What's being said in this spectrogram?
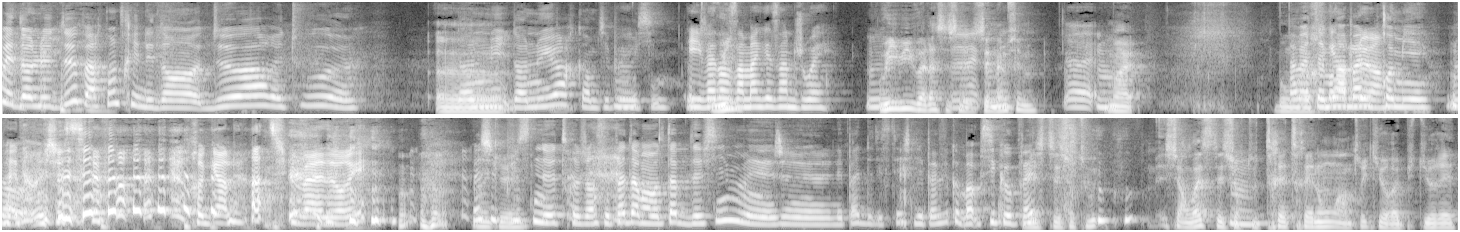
mais dans le 2, par contre, il est dans dehors et tout, euh, dans, Euh, New, dans New York un petit peu Oui. aussi. Et il va Oui. dans un magasin de jouets. Oui, oui, voilà, c'est le même film. Ouais. Mm. Ouais. Bon, Ah bah bah, t'aimeras pas le hein. premier. Non, Ouais, non, je sais pas. Regarde-le, tu vas adorer. Moi je suis plus neutre, genre c'est pas dans mon top de films, mais je l'ai pas détesté, je l'ai pas vu comme un Mais psychopathe. c'était surtout. En vrai, c'était surtout Mm. très très long. Un truc qui aurait pu durer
